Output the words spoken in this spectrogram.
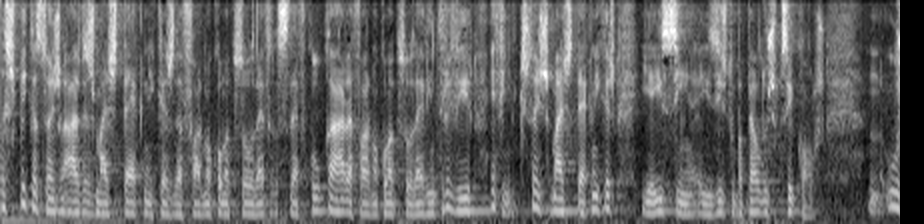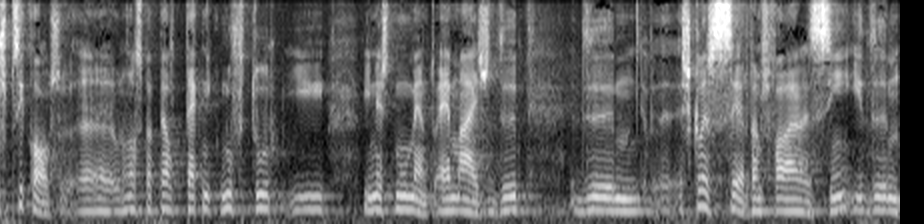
as explicações às vezes mais técnicas da forma como a pessoa deve, se deve colocar, a forma como a pessoa deve intervir, enfim, questões mais técnicas e aí sim existe o papel dos psicólogos. Os psicólogos, uh, o nosso papel técnico no futuro e, e neste momento é mais de, de esclarecer, vamos falar assim, e de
